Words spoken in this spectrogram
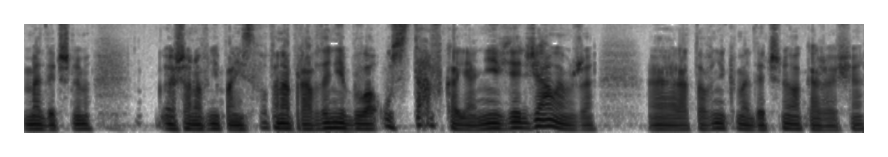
medycznym. Szanowni Państwo, to naprawdę nie była ustawka. Ja nie wiedziałem, że e, ratownik medyczny okaże się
